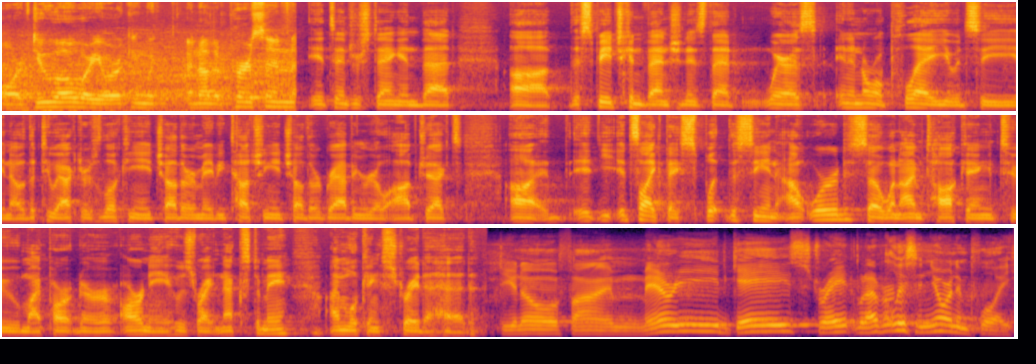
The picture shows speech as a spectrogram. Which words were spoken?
Or duo, where you're working with another person. It's interesting in that uh, the speech convention is that whereas in a normal play you would see you know the two actors looking at each other, maybe touching each other, grabbing real objects. Uh, it, it's like they split the scene outward. So when I'm talking to my partner Arnie, who's right next to me, I'm looking straight ahead. Do you know if I'm married, gay, straight, whatever? Listen, you're an employee,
